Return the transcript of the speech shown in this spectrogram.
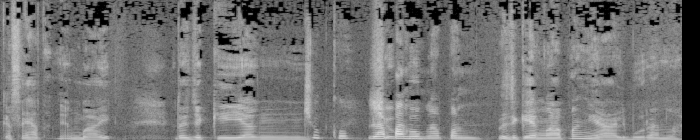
kesehatan yang baik rezeki yang cukup. lapang Cukup. lapang rezeki yang lapang ya liburan lah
